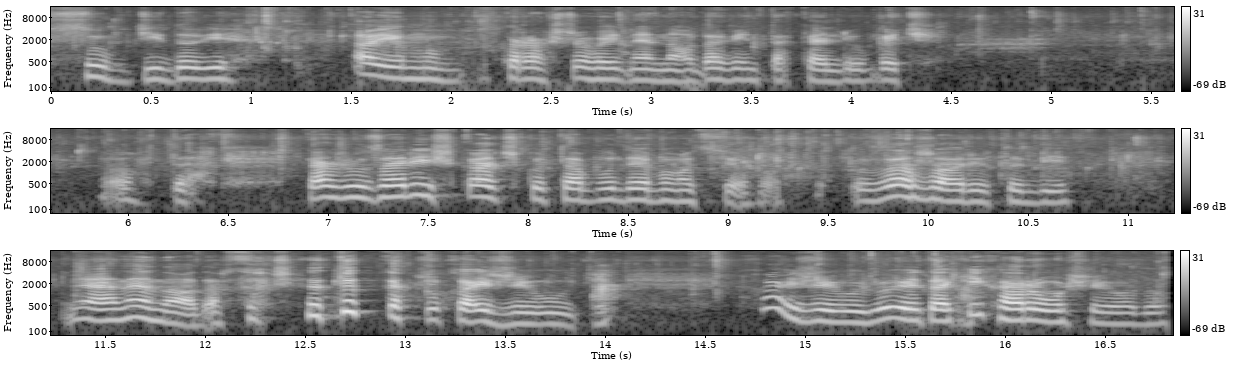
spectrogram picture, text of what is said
суп дідові. А йому кращого й не треба, він таке любить. Ось так. Кажу, заріж качку та будемо цього. Зажарю тобі. Не, не треба. Каже, ну, кажу, хай живуть. Хай живуть, ви такі хороші воно.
